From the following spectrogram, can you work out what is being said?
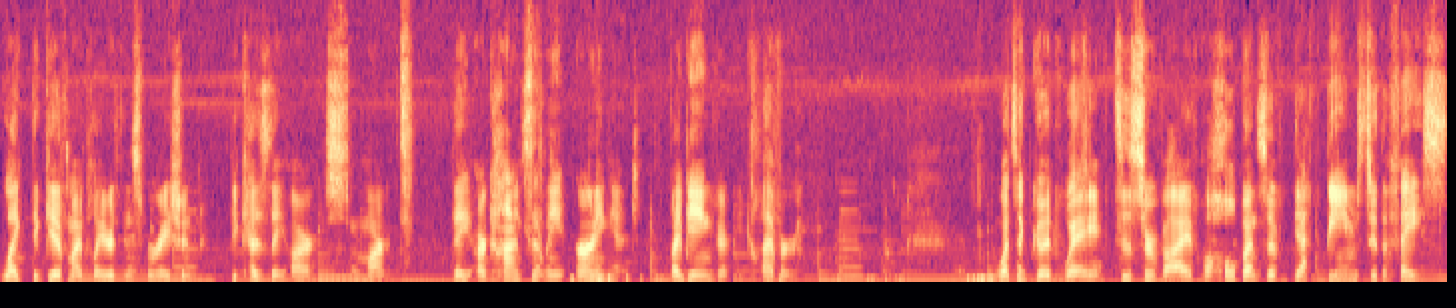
like to give my players inspiration because they are smart. They are constantly earning it by being very clever. What's a good way to survive a whole bunch of death beams to the face?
